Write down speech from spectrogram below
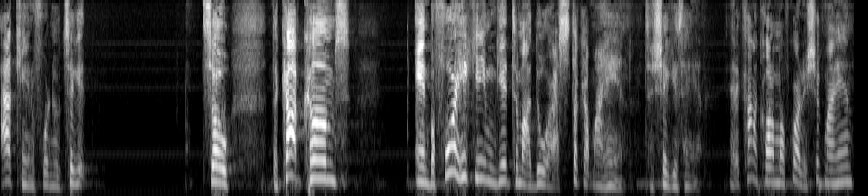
I can't afford no ticket. So the cop comes, and before he can even get to my door, I stuck out my hand to shake his hand. And it kind of caught him off guard. He shook my hand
